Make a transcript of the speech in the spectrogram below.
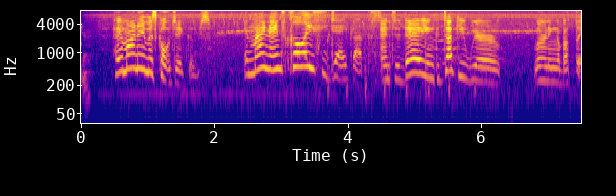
Hey, my name is Colt Jacobs. And my name's Calisi Jacobs. And today in Kentucky we're learning about the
